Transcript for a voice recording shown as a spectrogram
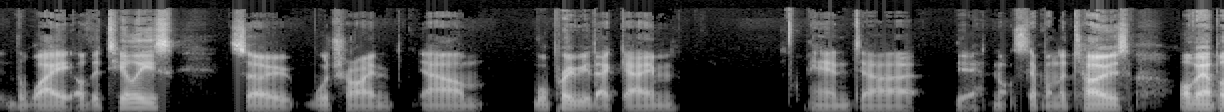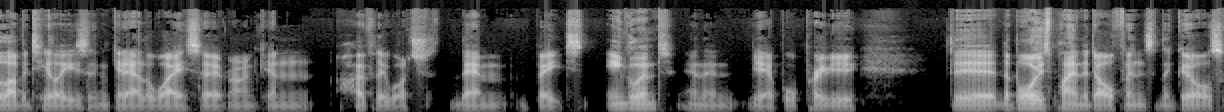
the way of the Tillies, so we'll try and um, we'll preview that game and, uh, yeah, not step on the toes of our beloved Tillies and get out of the way so everyone can hopefully watch them beat England. And then, yeah, we'll preview the the boys playing the Dolphins and the girls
